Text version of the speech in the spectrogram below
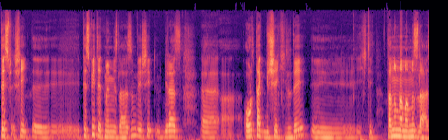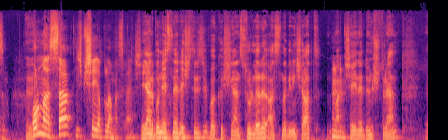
tes- şey e, tespit etmemiz lazım ve şey biraz e, ortak bir şekilde e, işte tanımlamamız lazım. Evet. Olmazsa hiçbir şey yapılamaz bence. Şey, yani bu e, nesneleştirici bakış yani surları aslında bir inşaat Hı şeyine dönüştüren e,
